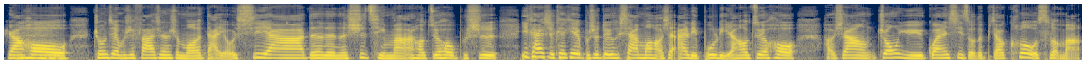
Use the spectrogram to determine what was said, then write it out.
然后中间不是发生什么打游戏啊等等等的事情嘛？然后最后不是一开始 K K 不是对夏梦好像爱理不理，然后最后好像终于关系走的比较 close 了嘛？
